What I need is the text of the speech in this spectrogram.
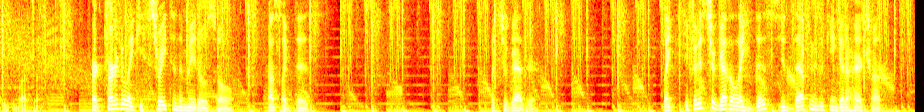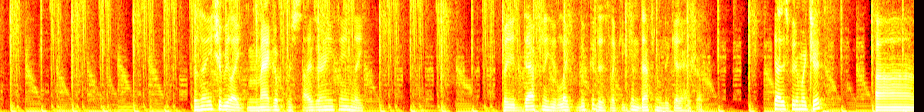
take the butts up. Try, try to go like straight in the middle so just like this. But together. Like if it is together like this you definitely can get a headshot doesn't need to be like mega precise or anything like but you definitely like look at this like you can definitely get a headshot yeah, that's pretty much it. Uh,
